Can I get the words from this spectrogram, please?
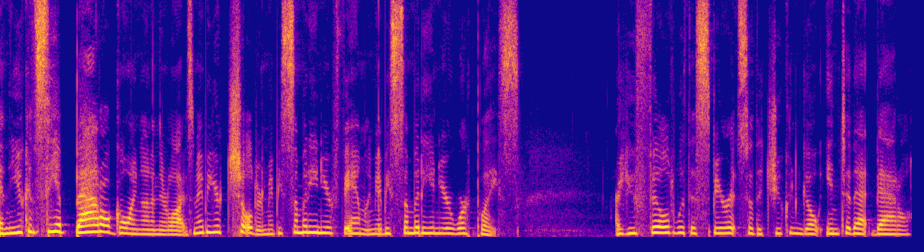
And you can see a battle going on in their lives. Maybe your children, maybe somebody in your family, maybe somebody in your workplace. Are you filled with the Spirit so that you can go into that battle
